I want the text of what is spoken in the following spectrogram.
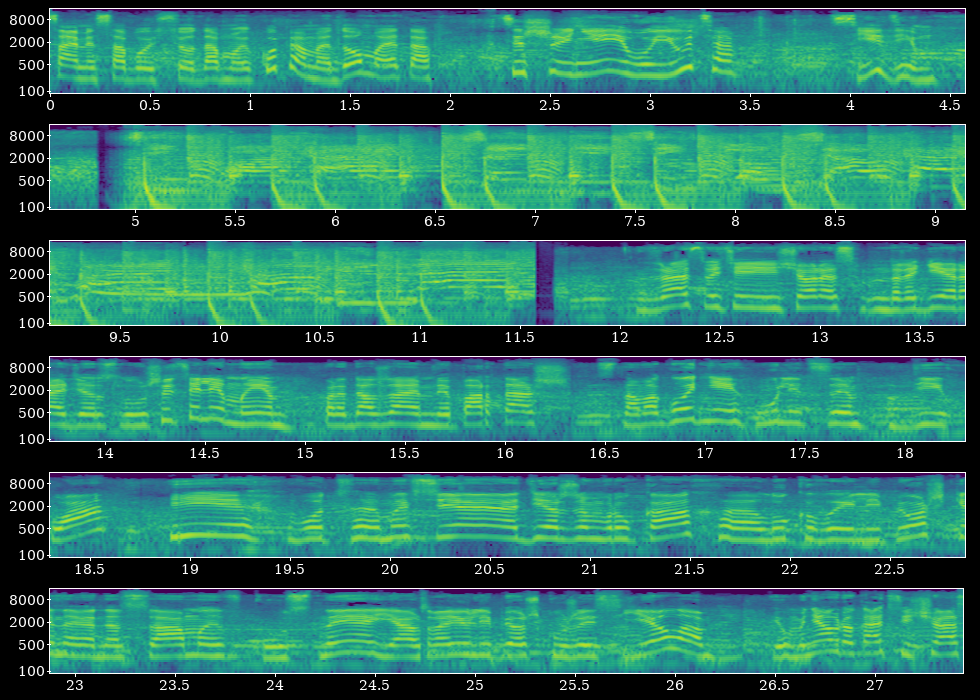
сами собой все домой купим, и дома это в тишине и в уюте съедим. Здравствуйте еще раз, дорогие радиослушатели. Мы продолжаем репортаж с новогодней улицы Дихуа. И вот мы все держим в руках луковые лепешки, наверное, самые вкусные. Я свою лепешку уже съела. И у меня в руках сейчас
